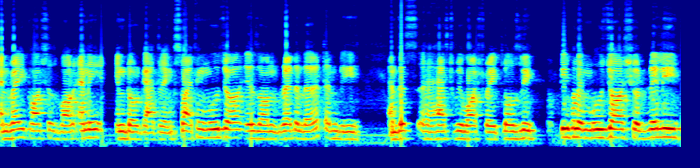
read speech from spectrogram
and very cautious about any indoor gatherings. So I think Moose Jaw is on red alert, and we and this uh, has to be watched very closely. People in Moose Jaw should really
